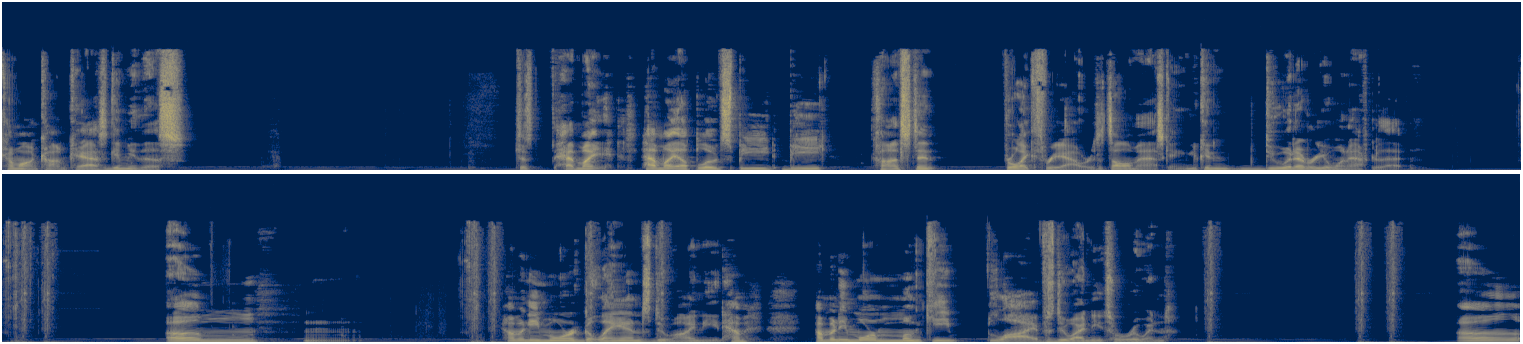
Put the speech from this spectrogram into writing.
Come on, Comcast, give me this. Just have my have my upload speed be constant for like three hours. That's all I'm asking. You can do whatever you want after that. Um, hmm. how many more glands do I need? How how many more monkey lives do I need to ruin? Uh,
